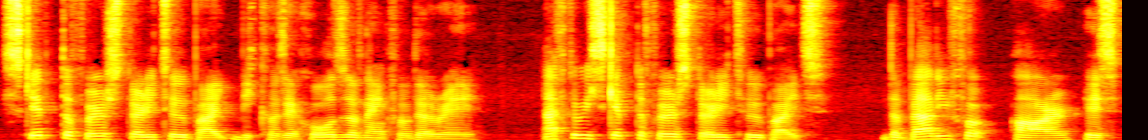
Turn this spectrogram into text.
skip the first 32 byte because it holds the length of the array. After we skip the first 32 bytes, the value for r is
